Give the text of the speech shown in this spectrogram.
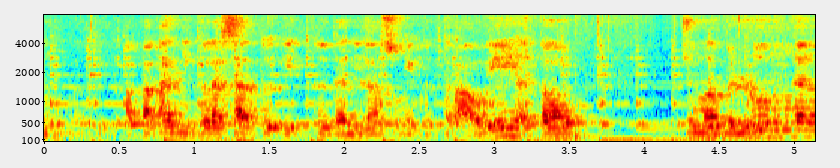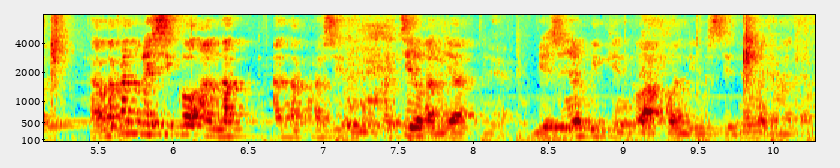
waktu itu? Apakah di kelas 1 itu tadi langsung ikut terawih atau cuma belum kan? Karena kan resiko anak-anak masih umur kecil kan ya. ya Biasanya bikin kelakuan di masjidnya macam-macam.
